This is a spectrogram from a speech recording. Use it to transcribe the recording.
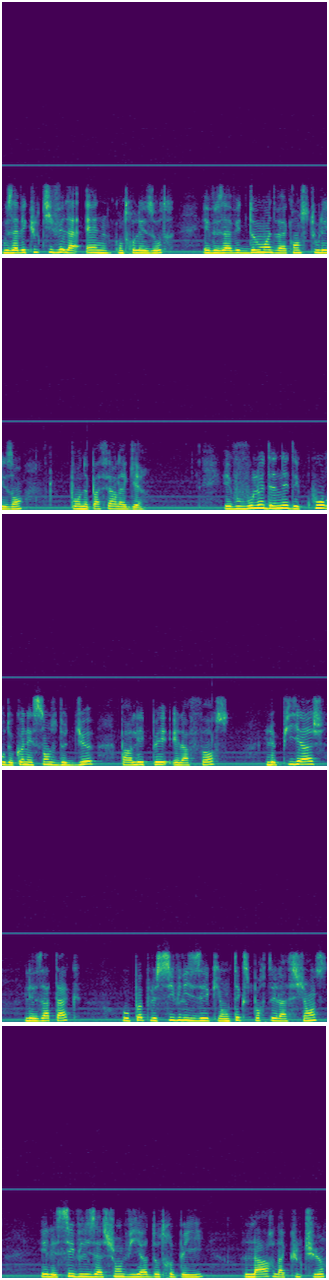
vous avez cultivé la haine contre les autres, et vous avez deux mois de vacances tous les ans pour ne pas faire la guerre. Et vous voulez donner des cours de connaissance de Dieu par l'épée et la force, le pillage, les attaques aux peuples civilisés qui ont exporté la science et les civilisations via d'autres pays, l'art, la culture,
